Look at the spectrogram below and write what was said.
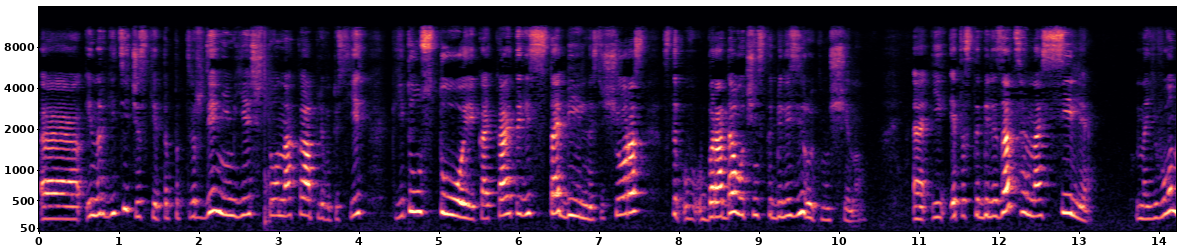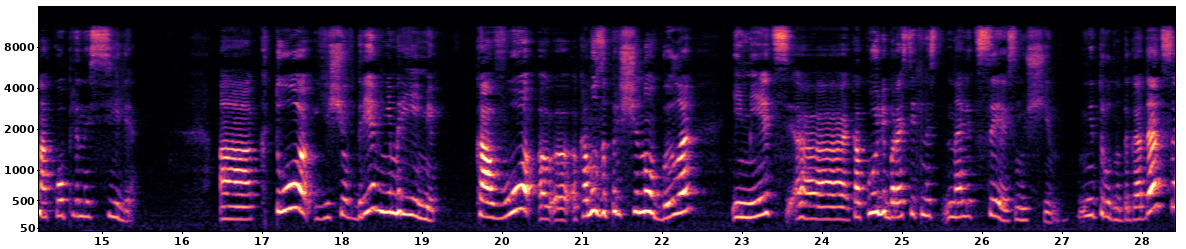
э, энергетически это подтверждением есть, что накапливают, то есть есть какие-то устои, какая-то есть стабильность. Еще раз, борода очень стабилизирует мужчину. Э, и эта стабилизация на силе, на его накопленной силе. А кто еще в Древнем Риме, кого, э, э, кому запрещено было иметь какую-либо растительность на лице из мужчин? Нетрудно догадаться,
